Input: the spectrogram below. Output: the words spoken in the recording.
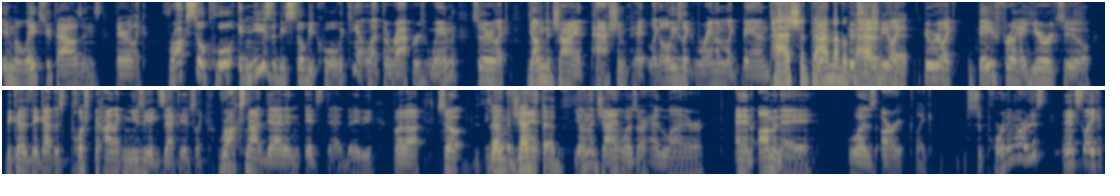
in the late two thousands. They were like, "Rock's still cool. It needs to be still be cool. We can't let the rappers win." So they were like, "Young the Giant," "Passion Pit," like all these like random like bands. Passion Pit. I remember who Passion tried to be Pit. like who were like big for like a year or two because they got this push behind like music executives like rock's not dead and it's dead baby but uh so young the giant dead. young the giant was our headliner and then amine was our like supporting artist, and it's like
